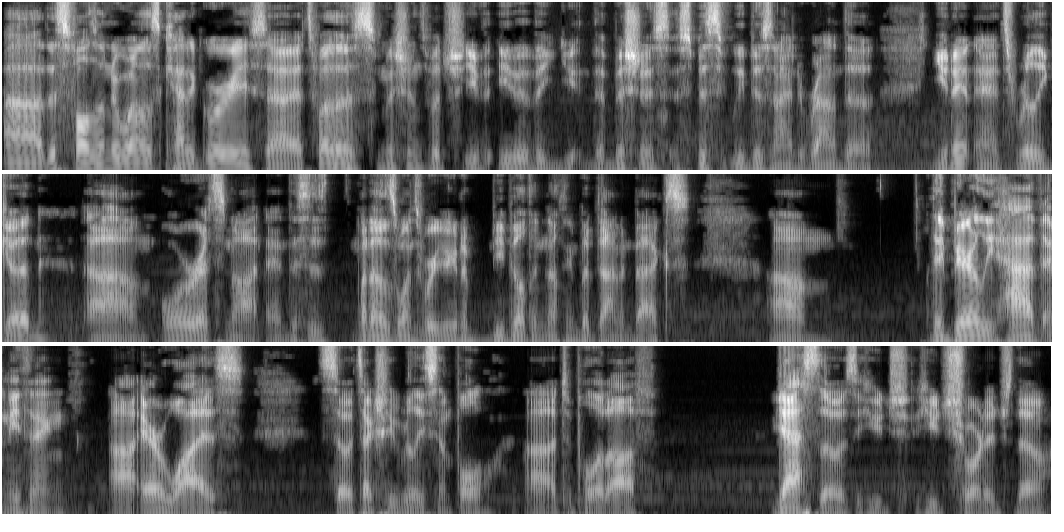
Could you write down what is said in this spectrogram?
uh, this falls under one of those categories. Uh, it's one of those missions which either the the mission is specifically designed around the unit and it's really good, um, or it's not. And this is one of those ones where you're going to be building nothing but Diamondbacks. Um, they barely have anything uh, air-wise, so it's actually really simple uh, to pull it off. Gas though is a huge huge shortage though,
